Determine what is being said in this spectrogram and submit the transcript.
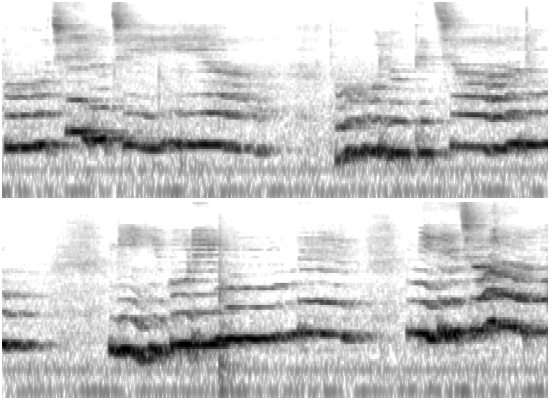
పూజలు చేయ పూలు తెచ్చాను. నీ గుడి ముందే నిలిచాను.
